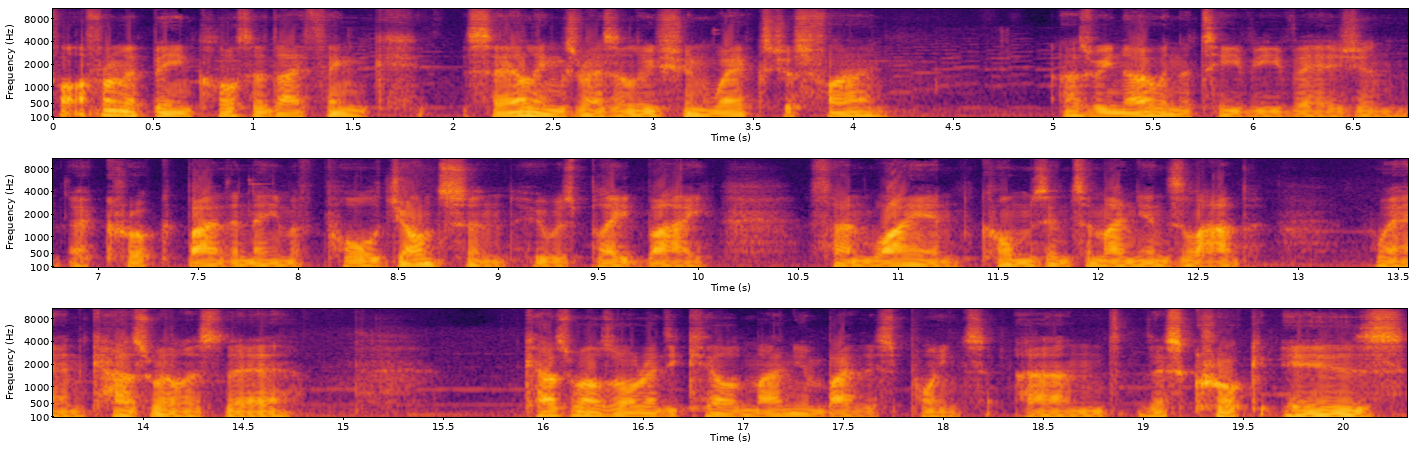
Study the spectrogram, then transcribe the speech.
Far from it being cluttered, I think Serling's resolution works just fine. As we know in the TV version, a crook by the name of Paul Johnson, who was played by Than Wyenn, comes into Mannion's lab when Caswell is there. Caswell's already killed Mannion by this point, and this crook is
